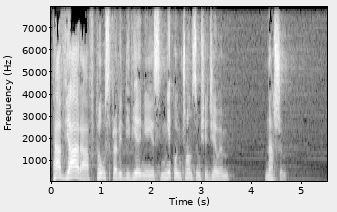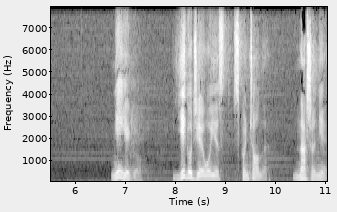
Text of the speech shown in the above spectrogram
ta wiara w to usprawiedliwienie jest niekończącym się dziełem naszym. Nie Jego. Jego dzieło jest skończone, nasze nie.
